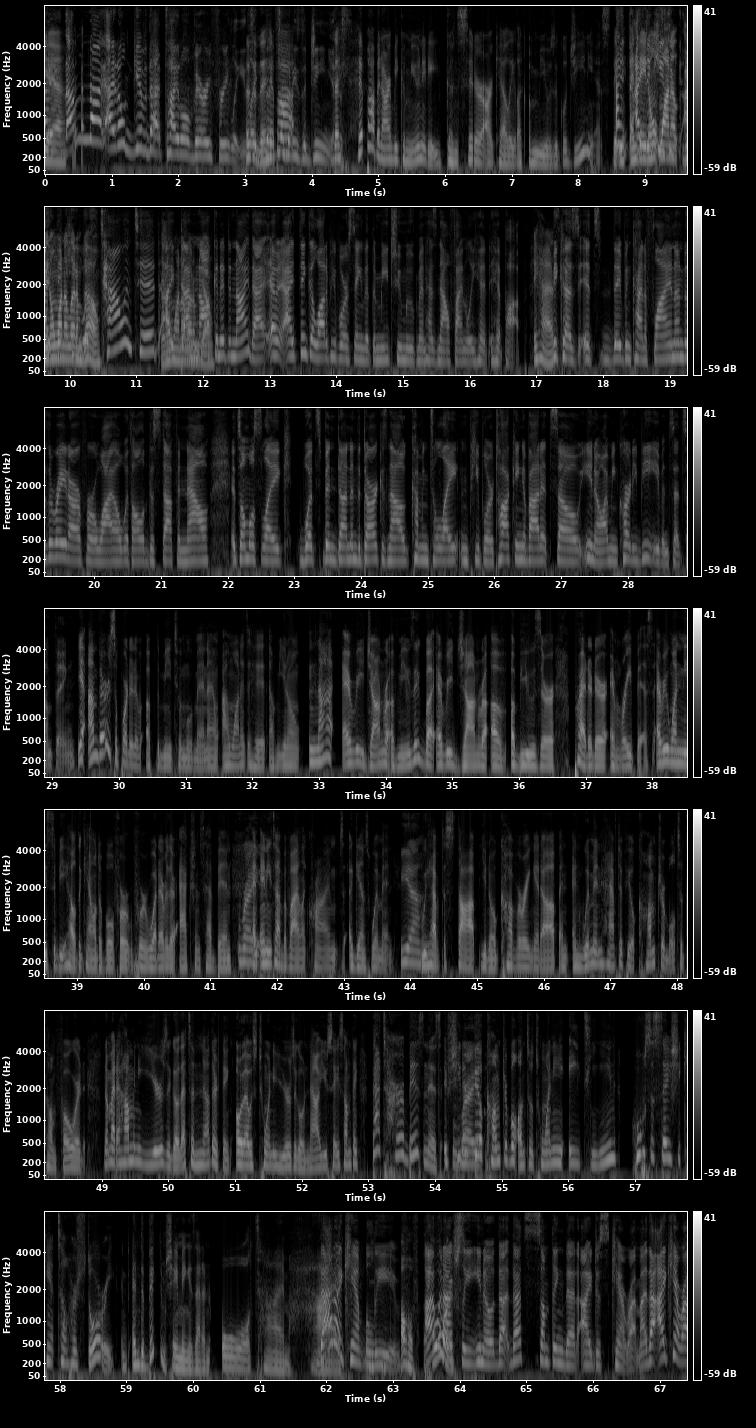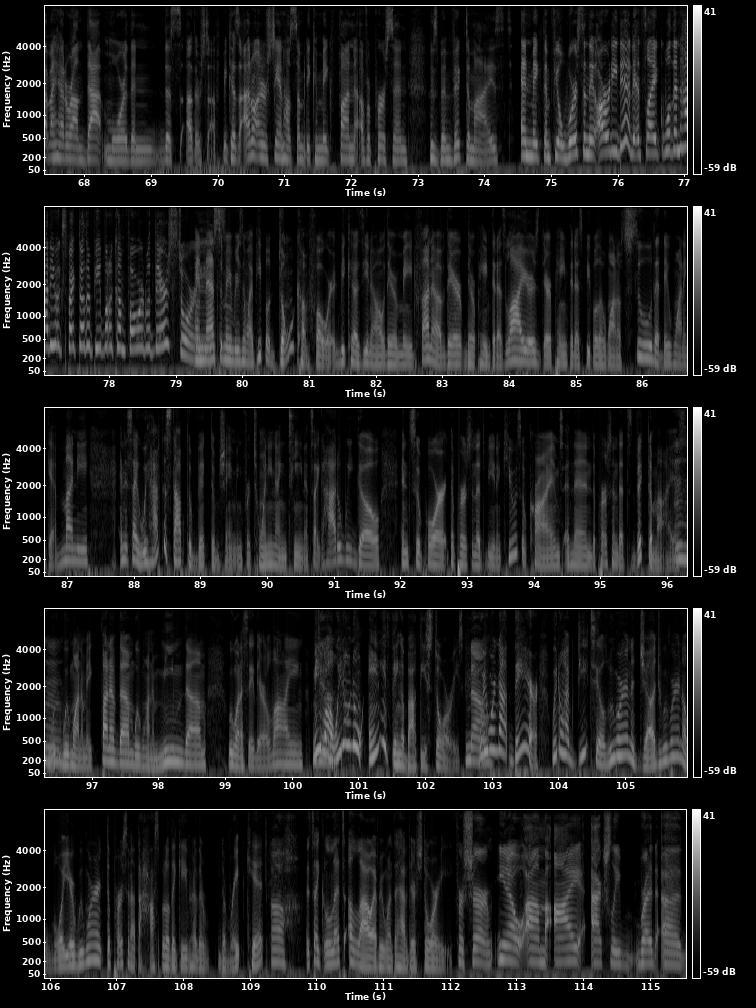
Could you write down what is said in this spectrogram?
Yeah. I, I'm not, I don't give that title very freely. Listen, like, the hip hop, somebody's a genius. The hip hop and R&B community consider R. Kelly like a musical genius, They- I- and they don't want to. They don't want to let him go. Talented. I, I'm not going to deny that. I, mean, I think a lot of people are saying that the Me Too movement has now finally hit hip hop. It has. because it's they've been kind of flying under the radar for a while with all of this stuff, and now it's almost like what's been done in the dark is now coming to light, and people are talking about it. So you know, I mean, Cardi B even said something. Yeah, I'm very supportive of the Me Too movement. I, I wanted to hit, um, you know, not every genre of music, but every genre of abuser, predator, and rapist. Everyone needs to be held accountable for, for whatever their actions have been, Right. and any type of violent crimes against women. Yeah. we have to stop, you know, covering it up, and and women have to feel comfortable to come forward, no matter how many years ago. That's another thing. Oh, that was 20 years ago. Now you say something. That's her business. If she didn't Right. feel comfortable until 2018, who's to say she can't tell her story? And, and the victim shaming is at an all time high. That I can't mm, mm, believe. Oh, of I would actually, you know, that that's something that I just can't wrap my that I can't wrap my head around that more than this other stuff because I don't understand how somebody can make fun of a person who's been victimized and make them feel worse than they already did. It's like, well, then how do you expect other people to come forward with their stories? And that's the main reason why people don't come forward because you know they're made fun of. They're they're painted as liars. They're painted as people that want to sue, that they want to get money. And it's like we have to stop the victim shaming for 2019. It's like how do we go and support the person that's being accused of crimes and then the person that's victimized? Mm-hmm. We, we want to make fun of them. We want to meme them. We want to say they're lying. Meanwhile, Yeah. we don't know anything about these stories. No. we were not there. We don't have details. We weren't a judge. We weren't a lawyer. We weren't the person at the hospital that gave her the the rape kit. Ugh. It's like let's allow everyone to have their story. For sure. You know, um, I actually read a,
